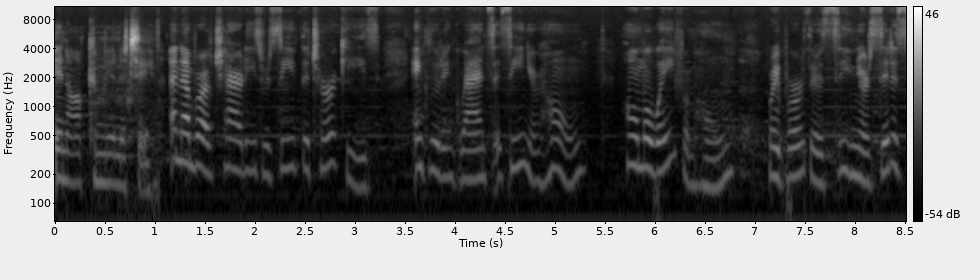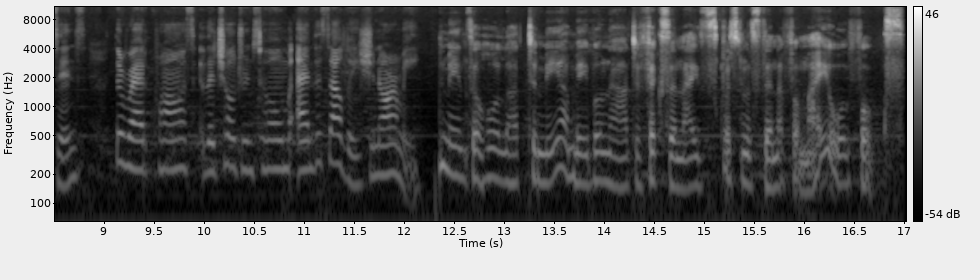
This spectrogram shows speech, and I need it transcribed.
in our community. A number of charities received the turkeys, including Grants at Senior Home, Home Away from Home, Rebirth Senior Citizens, the Red Cross, the Children's Home, and the Salvation Army. It means a whole lot to me. I'm able now to fix a nice Christmas dinner for my old folks.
